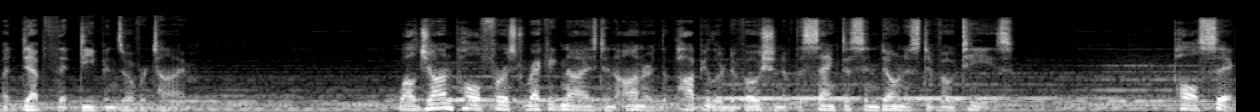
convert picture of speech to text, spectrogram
a depth that deepens over time. While John Paul I recognized and honored the popular devotion of the Sanctus Indonis devotees, Paul VI,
